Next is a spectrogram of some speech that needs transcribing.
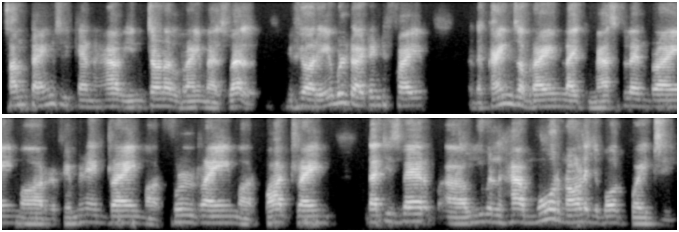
Sometimes we can have internal rhyme as well. If you are able to identify the kinds of rhyme like masculine rhyme or feminine rhyme or full rhyme or part rhyme, that is where uh, you will have more knowledge about poetry.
